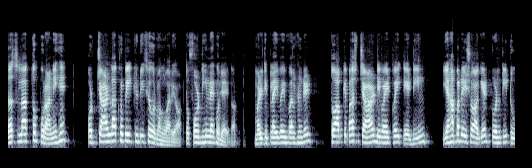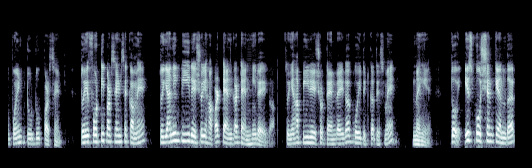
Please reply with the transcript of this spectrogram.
दस लाख तो पुराने हैं और चार लाख रुपए इक्विटी से और मंगवा रहे हो आप तो फोर्टीन लैख हो जाएगा। मल्टीप्लाई बाई वन हंड्रेड तो आपके पास चार डिवाइड बाई एटीन यहाँ पर रेशो आ गया twenty two point two two percent तो ये फोर्टी परसेंट से कम है तो यानी पी रेशो यहाँ पर टेन का टेन ही रहेगा। तो यहाँ पी रेशो टेन रहेगा, कोई दिक्कत इसमें नहीं है। तो इस क्वेश्चन के अंदर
